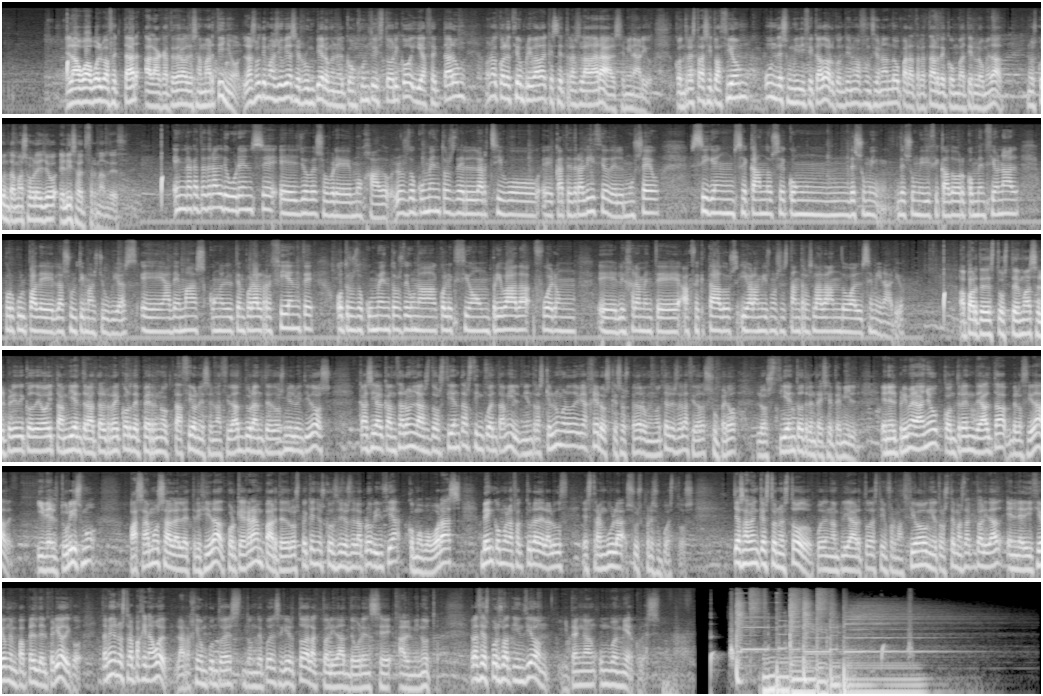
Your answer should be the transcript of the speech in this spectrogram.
El agua vuelve a afectar a la Catedral de San Martiño. Las últimas lluvias irrumpieron en el conjunto histórico y afectaron a una colección privada que se trasladará al seminario. Contra esta situación, un deshumidificador continúa funcionando para tratar de combatir la humedad. Nos cuenta más sobre ello Elizabeth Fernández. En la Catedral de Urense eh, llueve sobre mojado. Los documentos del archivo eh, catedralicio, del museo, siguen secándose con un deshumidificador convencional por culpa de las últimas lluvias. Eh, además, con el temporal reciente, otros documentos de una colección privada fueron eh, ligeramente afectados y ahora mismo se están trasladando al seminario. Aparte de estos temas, el periódico de hoy también trata el récord de pernoctaciones en la ciudad durante 2022. Casi alcanzaron las 250.000, mientras que el número de viajeros que se hospedaron en hoteles de la ciudad superó los 137.000. En el primer año, con tren de alta velocidad. Y del turismo, pasamos a la electricidad, porque gran parte de los pequeños consejos de la provincia, como Boborás, ven como la factura de la luz estrangula sus presupuestos. Ya saben que esto no es todo, pueden ampliar toda esta información y otros temas de actualidad en la edición en papel del periódico. También en nuestra página web, laregion.es, donde pueden seguir toda la actualidad de Urense al minuto. Gracias por su atención y tengan un buen miércoles.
